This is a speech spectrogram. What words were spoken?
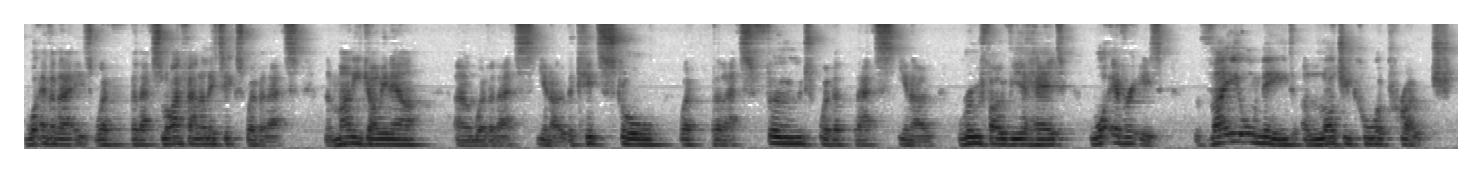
whatever that is, whether that's life analytics, whether that's the money going out, uh, whether that's you know the kids' school, whether that's food, whether that's you know roof over your head, whatever it is, they all need a logical approach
